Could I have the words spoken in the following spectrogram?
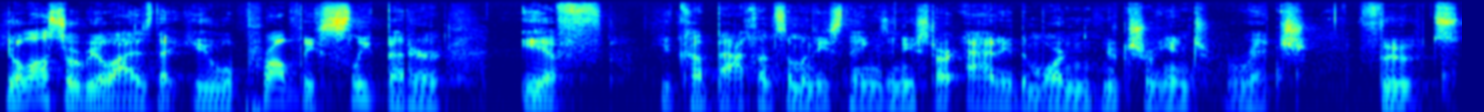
you'll also realize that you will probably sleep better if you cut back on some of these things and you start adding the more nutrient rich foods.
